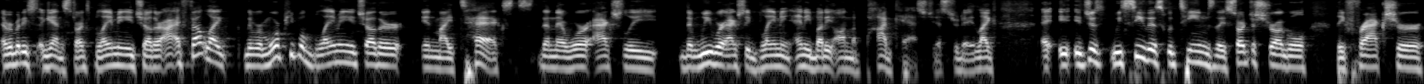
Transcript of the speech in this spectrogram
Everybody again starts blaming each other. I felt like there were more people blaming each other in my texts than there were actually than we were actually blaming anybody on the podcast yesterday. Like it, it just we see this with teams. They start to struggle, they fracture,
